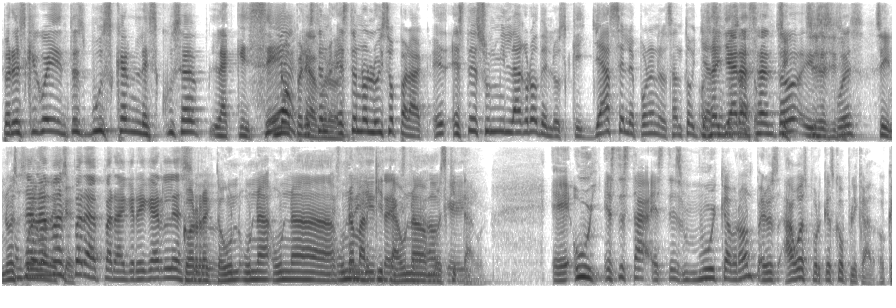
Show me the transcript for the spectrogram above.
Pero es que, güey, entonces buscan la excusa, la que sea, no, pero este, cabrón. este no lo hizo para. e- Este es un milagro de los que ya se le ponen al santo. O Ya sea, siendo ya era santo Sí, y después... Sí, no es O sea, nada más que- para, para agregarle a su... Correcto, un- una, una, marquita, una extra, güey. Eh, uy, este, está, este es muy cabrón, pero es aguas porque es complicado, ¿ok?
